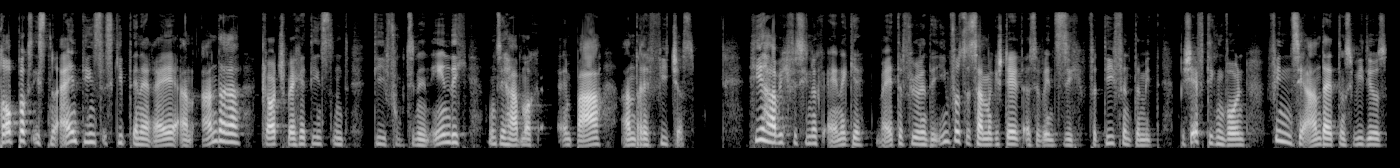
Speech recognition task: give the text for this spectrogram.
Dropbox ist nur ein Dienst, es gibt eine Reihe an anderer Cloud-Speicherdiensten und die funktionieren ähnlich und sie haben auch ein paar andere Features. Hier habe ich für Sie noch einige weiterführende Infos zusammengestellt, also wenn Sie sich vertiefend damit beschäftigen wollen, finden Sie Anleitungsvideos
